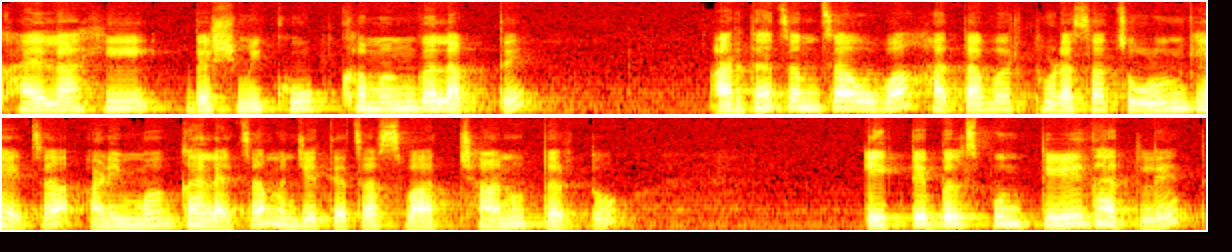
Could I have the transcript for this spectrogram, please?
खायला ही दशमी खूप खमंग लागते. अर्धा चमचा ओवा हातावर थोडासा चोळून घ्यायचा आणि मग घालायचा म्हणजे त्याचा स्वाद छान उतरतो. एक टेबलस्पून तीळ घातलेत.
